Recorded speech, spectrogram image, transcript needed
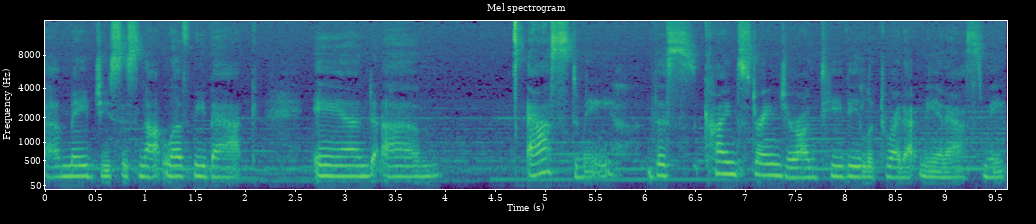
uh, made Jesus not love me back. And um, asked me, this kind stranger on TV looked right at me and asked me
